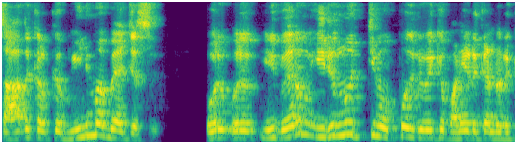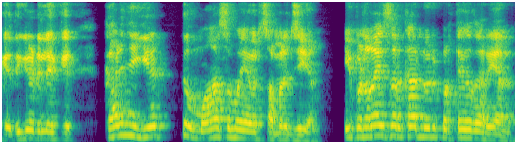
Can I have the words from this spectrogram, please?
സാധുക്കൾക്ക് മിനിമം വേജസ് ഒരു ഒരു ഈ വെറും ഇരുന്നൂറ്റി മുപ്പത് രൂപയ്ക്ക് പണിയെടുക്കേണ്ട ഒരു ഗതികേടിലേക്ക് കഴിഞ്ഞ എട്ട് മാസമായി അവർ സമരം ചെയ്യണം. ഈ പിണറായി സർക്കാരിന്റെ ഒരു പ്രത്യേകത അറിയാലോ?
